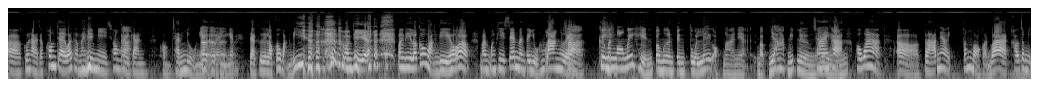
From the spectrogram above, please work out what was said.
เอ่อคุณอาจจะข้องใจว่าทำไมไม่มีช่องค่ะรายการ ของฉันอยู่เนี่ยเออเอออะไรอย่างเงี้ยเออแต่คือเราก็หวังดี บางทีอะบางทีเราก็หวังดี เพราะว่ามันบางทีเส้นมันไปอยู่ข้างล่างเลยอะค่ะคือมันมองไม่เห็นประเมินเป็นตัวเลขออกมาเนี่ยแบบยากนิดนึงใช่ว่าอย่างค่ะนั้นเพราะว่าเอ่อกราฟเนี่ยต้องบอกก่อนว่าเขาจะมี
